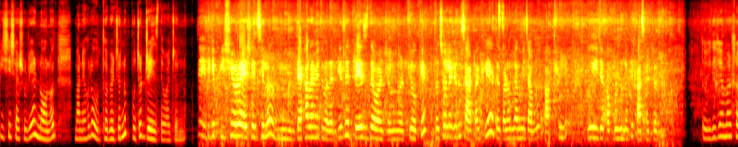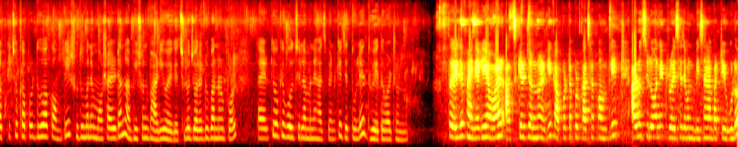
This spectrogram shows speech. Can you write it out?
পিসি শাশুড়ি আর ননদ মানে হলো উদ্ধবের জন্য পুজোর ড্রেস দেওয়ার জন্য। এদিকে পিসি ওরা এসেছিল উম, দেখালাম আমি তোমাদেরকে যে ড্রেস দেওয়ার জন্য আর কি ওকে। তো চলে গেছে চাটা খেয়ে তারপর হলো আমি যাব বাথরুমে। এই যে কাপড়গুলোকে কাচার জন্য। তো এদিকে আমার সব কিছু কাপড় ধোয়া কমপ্লিট শুধু মানে মশারিটা না, ভীষণ ভারী হয়ে গেছিল জলে ডুবানোর পর। তাই আর কি ওকে বলছিলাম মানে হাজব্যান্ডকে যে তুলে ধুয়ে দেওয়ার জন্য। তো এই যে ফাইনালি আমার আজকের জন্য আর কি কাপড় টাপড় কাছা কমপ্লিট আরও ছিল অনেক রয়েছে, যেমন বিছানা বাটি এগুলো।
